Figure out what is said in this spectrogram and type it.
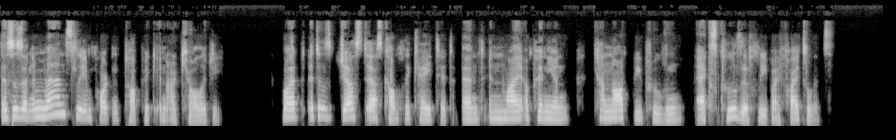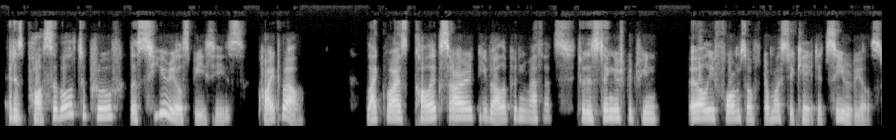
This is an immensely important topic in archaeology but it is just as complicated and, in my opinion, cannot be proven exclusively by phytoliths. It is possible to prove the cereal species quite well. Likewise, colleagues are developing methods to distinguish between early forms of domesticated cereals.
